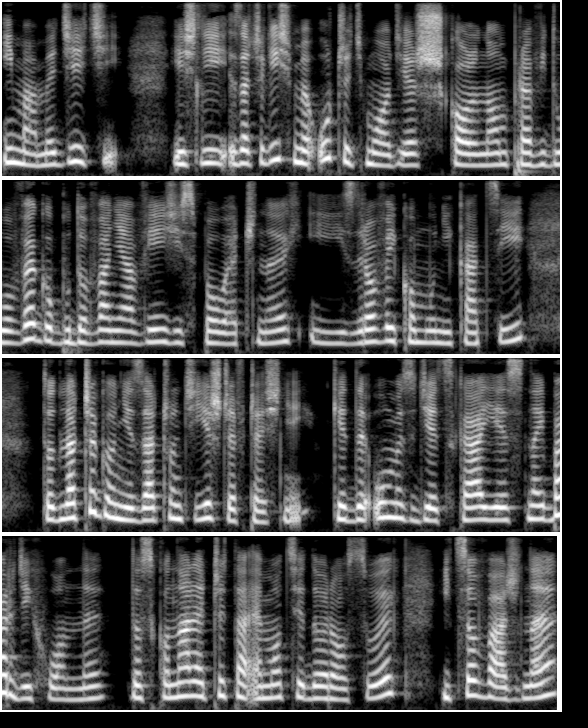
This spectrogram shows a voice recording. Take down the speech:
i mamy dzieci. Jeśli zaczęliśmy uczyć młodzież szkolną prawidłowego budowania więzi społecznych i zdrowej komunikacji, to dlaczego nie zacząć jeszcze wcześniej, kiedy umysł dziecka jest najbardziej chłonny, doskonale czyta emocje dorosłych i co ważne,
